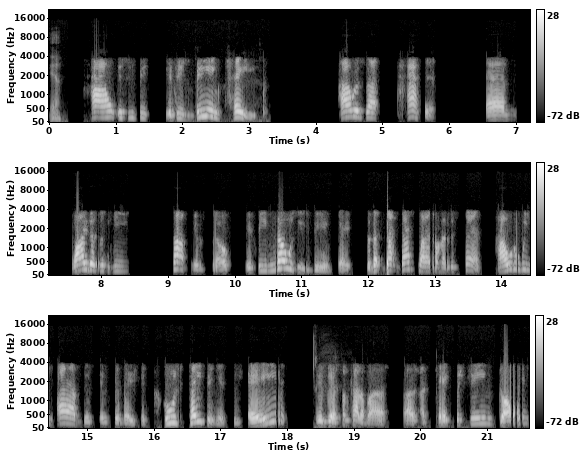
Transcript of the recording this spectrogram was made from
Yeah. How is he be if he's being taped? How does that happen? And why doesn't he stop himself if he knows he's being taped? So that, that that's what I don't understand. How do we have this information? Who's taping it? The aide? Is there some kind of a, a, a tape machine going?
